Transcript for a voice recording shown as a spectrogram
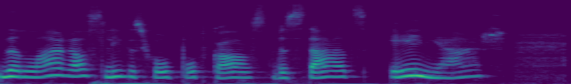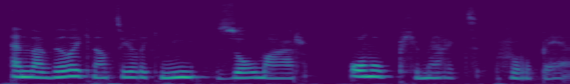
De Lara's Liefdeschool podcast bestaat één jaar. En dat wil ik natuurlijk niet zomaar onopgemerkt voorbij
